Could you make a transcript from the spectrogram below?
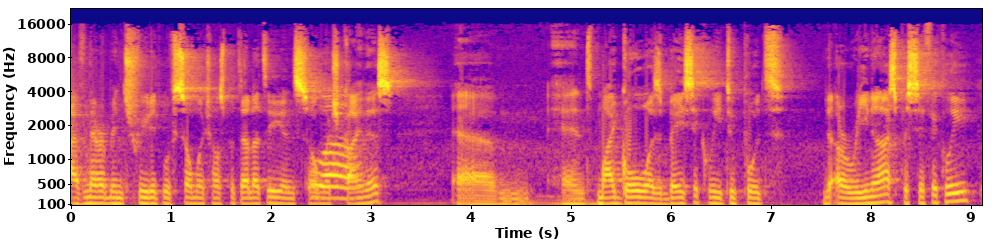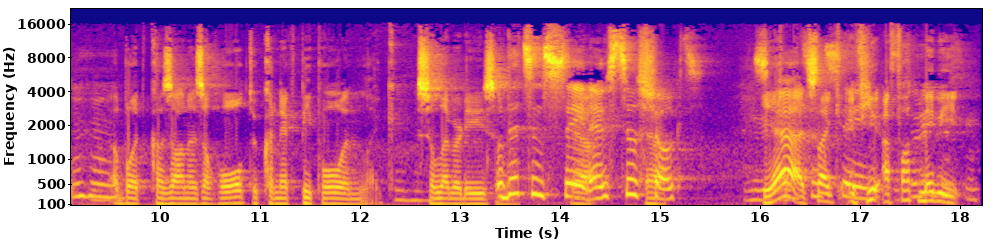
I've never been treated with so much hospitality and so much Wow. kindness. Um, and my goal was basically to put the arena specifically, uh, but Kazan as a whole to connect people and like celebrities. Oh, and- that's insane. Yeah. I'm still Yeah. shocked. yeah, it's like if you. I thought very maybe interesting.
